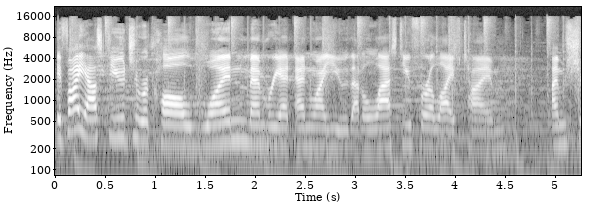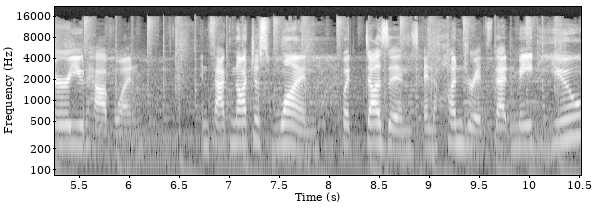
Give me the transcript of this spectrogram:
If I asked you to recall one memory at NYU that'll last you for a lifetime, I'm sure you'd have one. In fact, not just one, but dozens and hundreds that made you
